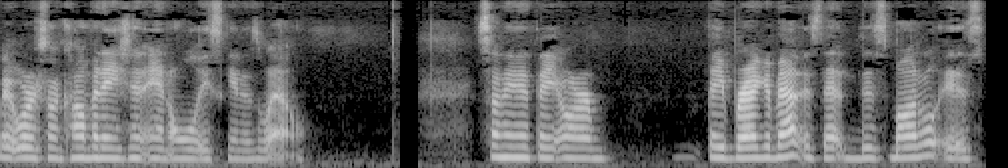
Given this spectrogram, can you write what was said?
it works on combination and oily skin as well. Something that they are they brag about is that this bottle is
